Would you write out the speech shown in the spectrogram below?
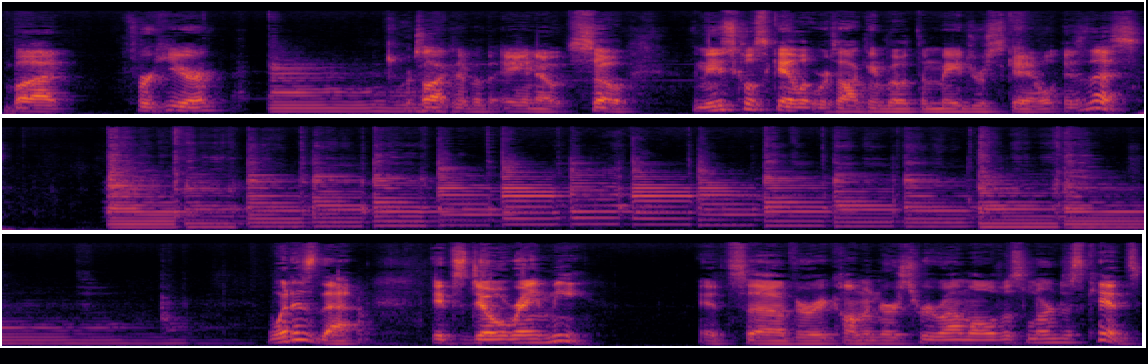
But for here, we're talking about the A note. So the musical scale that we're talking about, the major scale, is this. What is that? It's Do Re Mi. It's a very common nursery rhyme all of us learned as kids.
